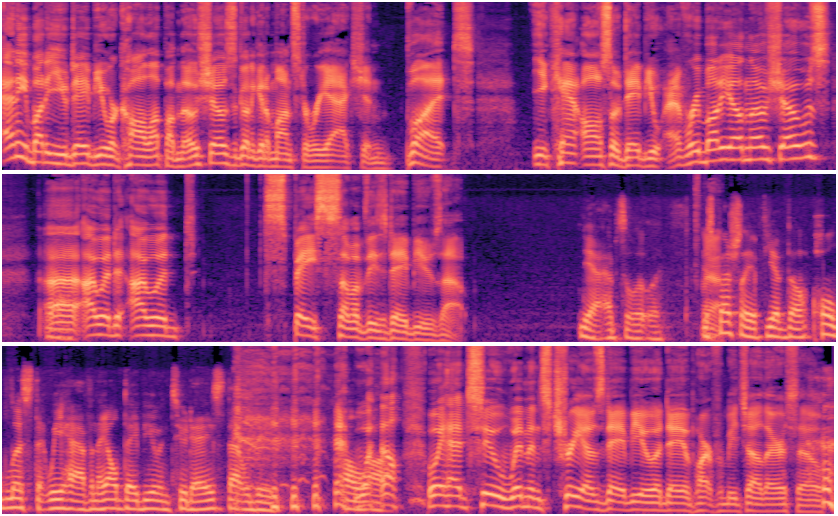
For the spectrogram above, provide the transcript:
anybody you debut or call up on those shows is going to get a monster reaction. But you can't also debut everybody on those shows. Uh, I would, I would space some of these debuts out. Yeah, absolutely. Especially if you have the whole list that we have and they all debut in 2 days, that would be. Well, we had two women's trios debut a day apart from each other, so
